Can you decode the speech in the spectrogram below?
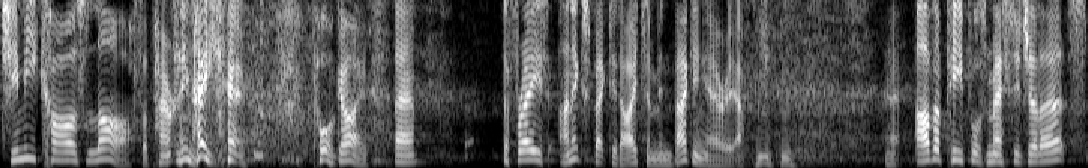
Jimmy Carr's laugh apparently made him. Poor guy. Uh, the phrase unexpected item in bagging area. uh, other people's message alerts.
